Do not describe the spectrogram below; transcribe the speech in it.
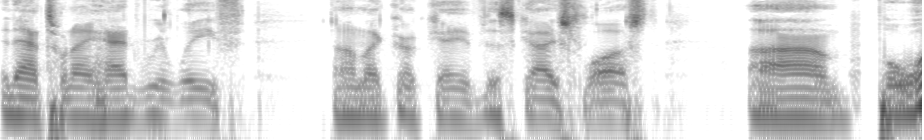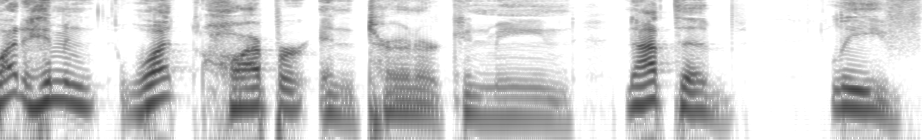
and that's when I had relief. And I'm like, okay, if this guy's lost. Um, but what him and what Harper and Turner can mean not to leave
